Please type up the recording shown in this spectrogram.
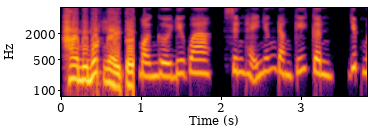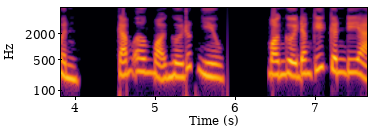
21 ngày tới. Mọi người đi qua, xin hãy nhấn đăng ký kênh, giúp mình. Cảm ơn mọi người rất nhiều. Mọi người đăng ký kênh đi ạ. À.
